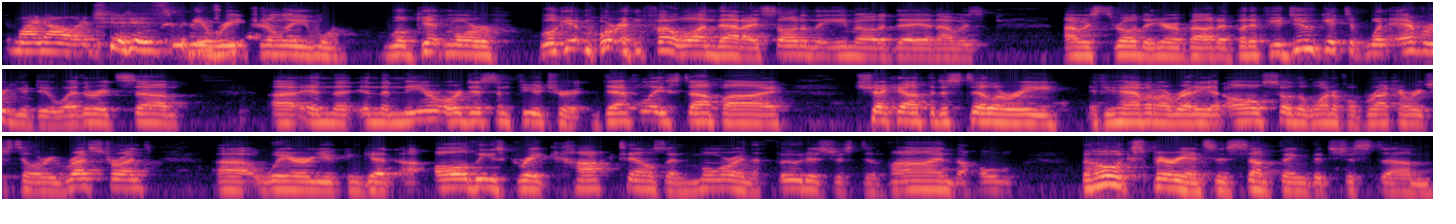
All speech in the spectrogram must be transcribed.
to my knowledge, it is. Maybe regionally, we'll, we'll get more. We'll get more info on that. I saw it in the email today, and I was, I was thrilled to hear about it. But if you do get to, whenever you do, whether it's um, uh, in the in the near or distant future, definitely stop by, check out the distillery if you haven't already, and also the wonderful Breckenridge Distillery restaurant. Uh, where you can get uh, all these great cocktails and more, and the food is just divine. The whole the whole experience is something that's just um,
